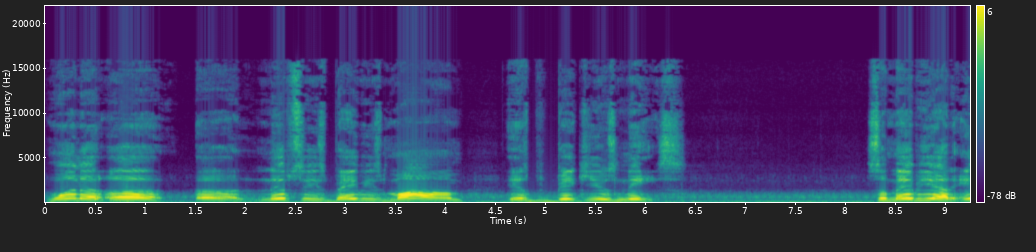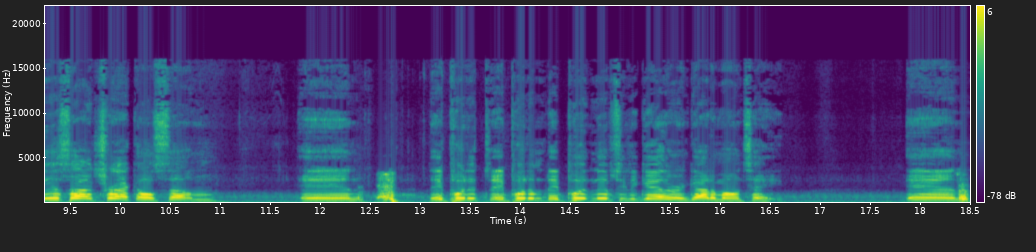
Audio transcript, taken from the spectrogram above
one of uh uh Nipsey's baby's mom is Big U's niece. So maybe he had an inside track on something, and they put it. They put him. They put Nipsey together and got him on tape. And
